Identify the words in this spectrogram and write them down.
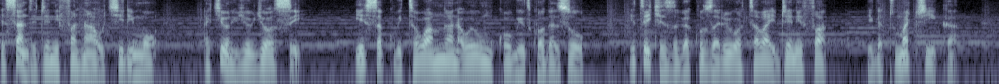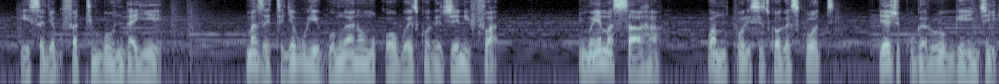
yasanze Jennifer ntawe ukirimo. Akibona ibyo byose. Yese akubita wa mwana we w'umukobwa witwaga Zo. Yatekerezaga ko zari we watabaye Jennifer. Bigatuma acika. Yahise ajya gufata imbunda ye. Maze ajya guhiga uwo mwana w'umukobwa witwaga Jennifer. Nyuma y'amasaha wa mupolisi witwaga Scott yaje kugarura ubwenge.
